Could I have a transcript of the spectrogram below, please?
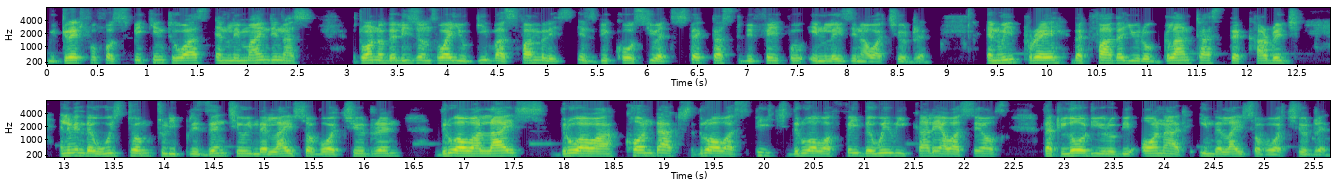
We're grateful for speaking to us and reminding us that one of the reasons why you give us families is because you expect us to be faithful in raising our children. And we pray that, Father, you will grant us the courage and even the wisdom to represent you in the lives of our children through our lives, through our conduct, through our speech, through our faith, the way we carry ourselves, that, Lord, you will be honored in the lives of our children.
